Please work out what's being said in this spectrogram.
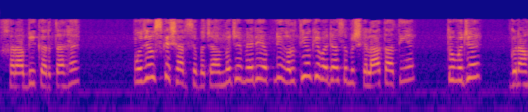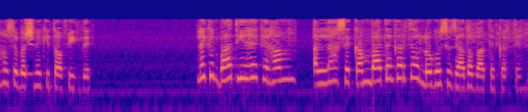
خرابی کرتا ہے، مجھے اس کے شر سے بچا مجھے میری اپنی غلطیوں کی وجہ سے مشکلات آتی ہیں، تو مجھے گناہوں سے بچنے کی توفیق دے۔ لیکن بات یہ ہے کہ ہم اللہ سے کم باتیں کرتے ہیں اور لوگوں سے زیادہ باتیں کرتے ہیں۔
